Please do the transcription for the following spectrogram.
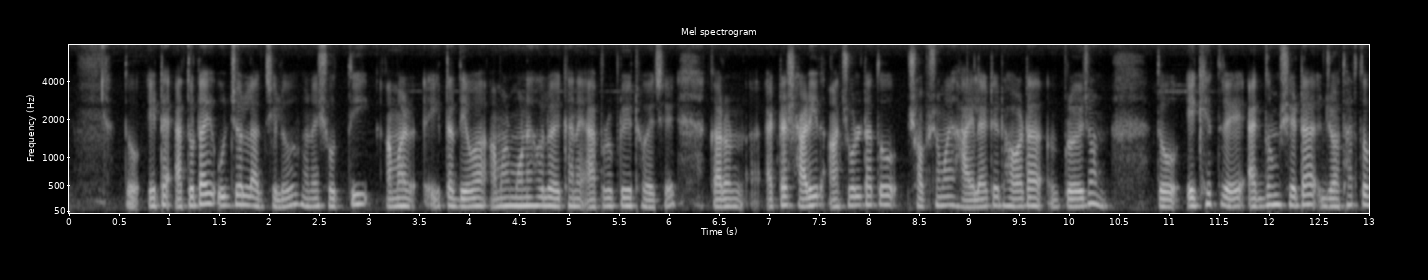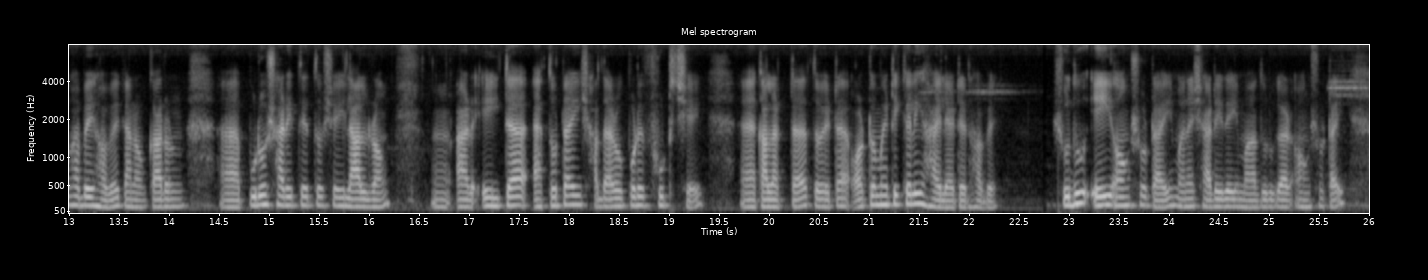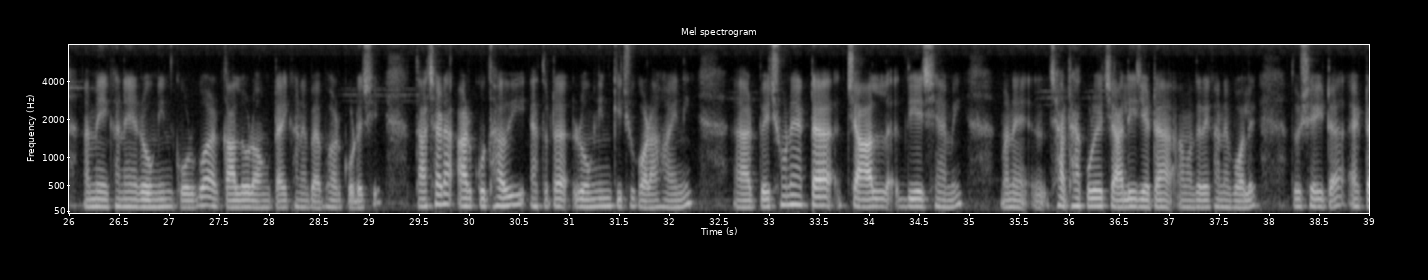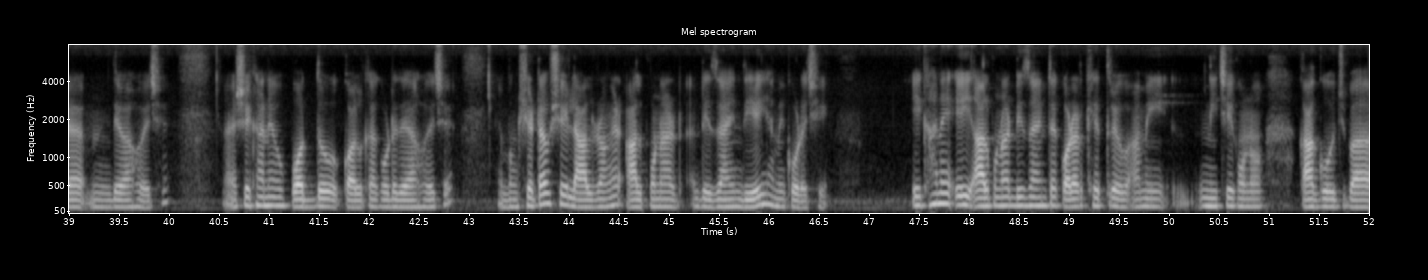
তো এটা এতটাই উজ্জ্বল লাগছিল মানে সত্যি আমার এটা দেওয়া, আমার মনে হলো এখানে অ্যাপ্রোপ্রিয়েট হয়েছে। কারণ একটা শাড়ির আঁচলটা তো সবসময় হাইলাইটেড হওয়াটা প্রয়োজন। তো এক্ষেত্রে একদম সেটা যথার্থভাবেই হবে কেন? কারণ পুরো শাড়িতে তো সেই লাল রঙ আর এইটা এতটাই সাদার ওপরে ফুটছে কালারটা তো এটা অটোমেটিক্যালি হাইলাইটেড হবে। শুধু এই অংশটাই মানে শাড়ির এই মা দুর্গার অংশটাই আমি এখানে রঙিন করব আর কালো রঙটা এখানে ব্যবহার করেছি। তাছাড়া আর কোথাওই এতটা রঙিন কিছু করা হয়নি। আর পেছনে একটা চাল দিয়েছি আমি মানে ছা ঠাকুরের চালই যেটা আমাদের এখানে বলে, তো সেইটা একটা দেওয়া হয়েছে। সেখানেও পদ্ম কলকা করে দেওয়া হয়েছে এবং সেটাও সেই লাল রঙের আলপনার ডিজাইন দিয়েই আমি করেছি। এখানে এই আলপনার ডিজাইনটা করার ক্ষেত্রেও আমি নিচে কোনো কাগজ বা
